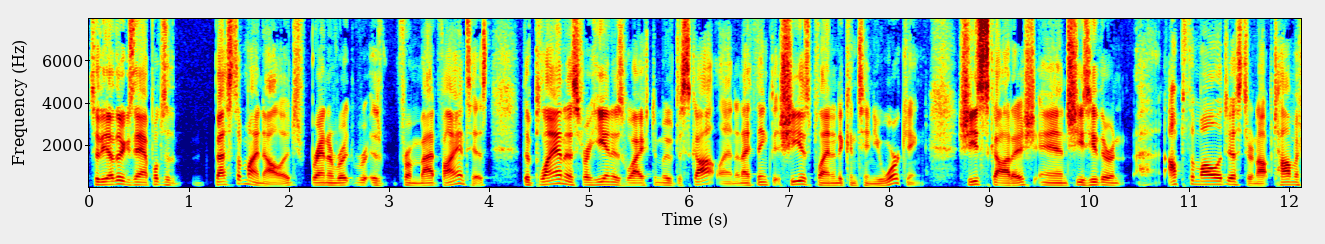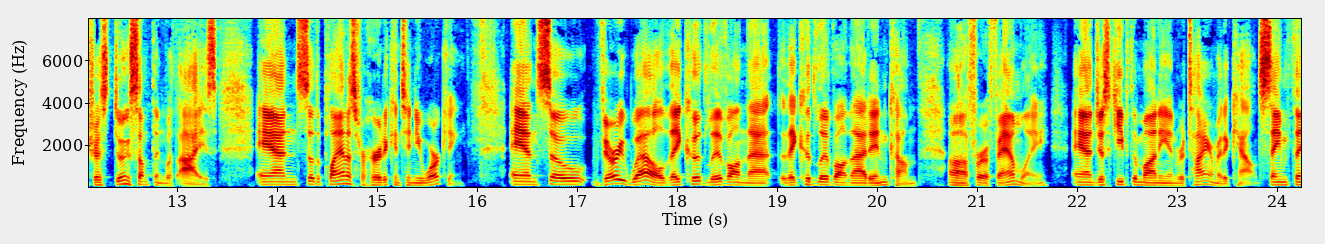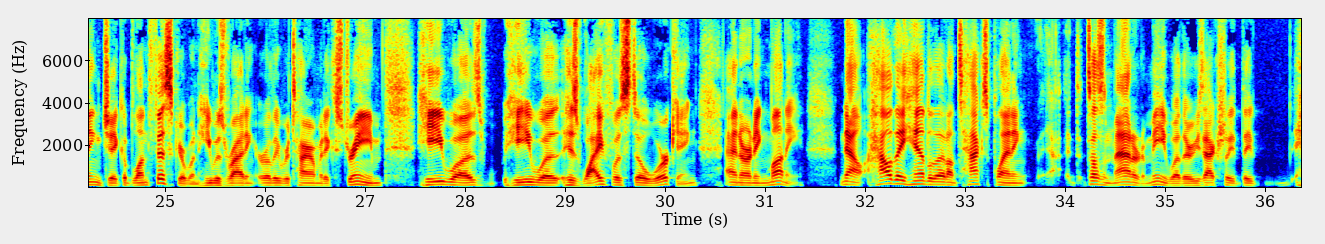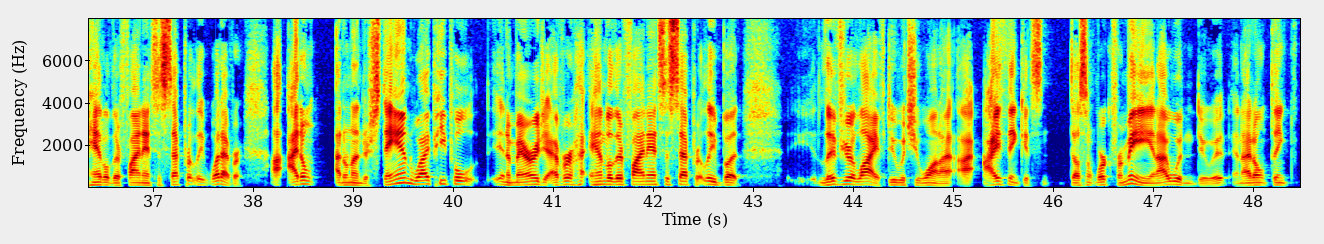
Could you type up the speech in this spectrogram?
So the other example, to the best of my knowledge, Brandon wrote, from Mad Fientist, the plan is for he and his wife to move to Scotland, and I think that she is planning to continue working. She's Scottish, and she's either an ophthalmologist or an optometrist, doing something with eyes, and so the plan is for her to continue working. And so very well, they could live on that. They could live on that income uh, for a family and just keep the money in retirement accounts. Same thing Jacob Lund Fisker when he was writing Early Retirement Extreme. He was he was his wife was still working and earning money. Now, how they handle that on tax planning, it doesn't matter to me whether he's actually they handle their finances separately. Whatever. I, I don't I don't understand why people in a marriage ever handle their finances separately, but live your life, do what you want. I, I, I think it's doesn't work for me, and I wouldn't do it. And I don't think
